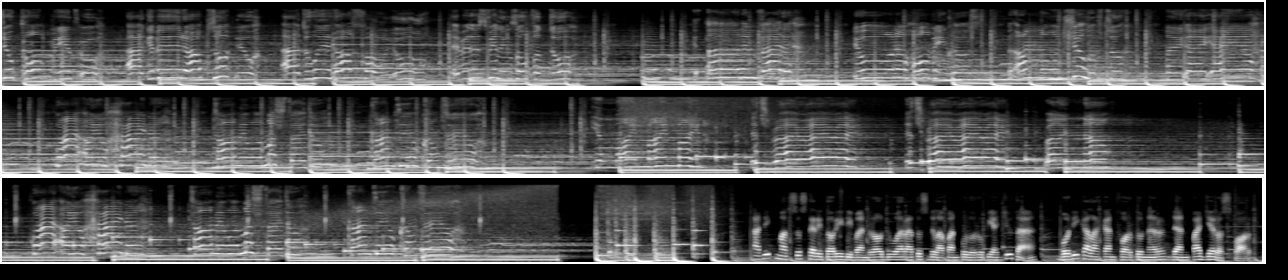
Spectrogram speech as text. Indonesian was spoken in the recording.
you call Adik Maxus Territory dibanderol Rp280 juta, bodi kalahkan Fortuner dan Pajero Sport.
